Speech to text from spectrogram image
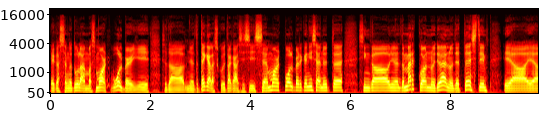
ja kas on ka tulemas Mark Wahlbergi seda nii-öelda tegelaskuju tagasi, siis äh, Mark Wahlberg on ise nüüd äh, siin ka nii-öelda märku andnud ja öelnud, et tõesti ja, ja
